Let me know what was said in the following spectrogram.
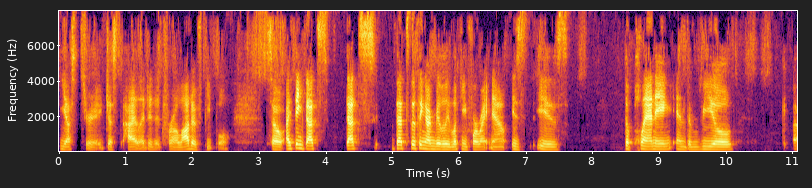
yesterday just highlighted it for a lot of people. So i think that's that's that's the thing i'm really looking for right now is is the planning and the real uh,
